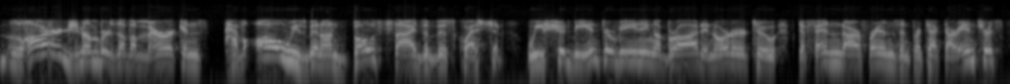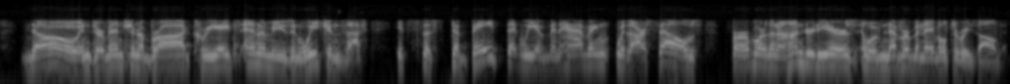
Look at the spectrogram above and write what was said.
large numbers of Americans have always been on both sides of this question. We should be intervening abroad in order to defend our friends and protect our interests. No, intervention abroad creates enemies and weakens us. It's this debate that we have been having with ourselves for more than 100 years, and we've never been able to resolve it.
